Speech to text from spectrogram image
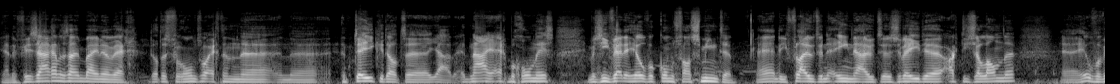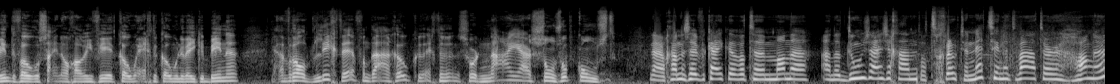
Ja, de visarenden zijn bijna weg. Dat is voor ons wel echt een, een, een teken dat uh, ja, het najaar echt begonnen is. We zien verder heel veel komst van smienten. Hè, die fluiten de ene uit Zweden, Arctische landen. Uh, heel veel wintervogels zijn al gearriveerd, komen echt de komende weken binnen. Ja, en vooral het licht, hè, vandaag ook. Echt een, een soort najaarszonsopkomst. Nou, we gaan eens even kijken wat de mannen aan het doen zijn. Ze gaan dat grote net in het water hangen.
